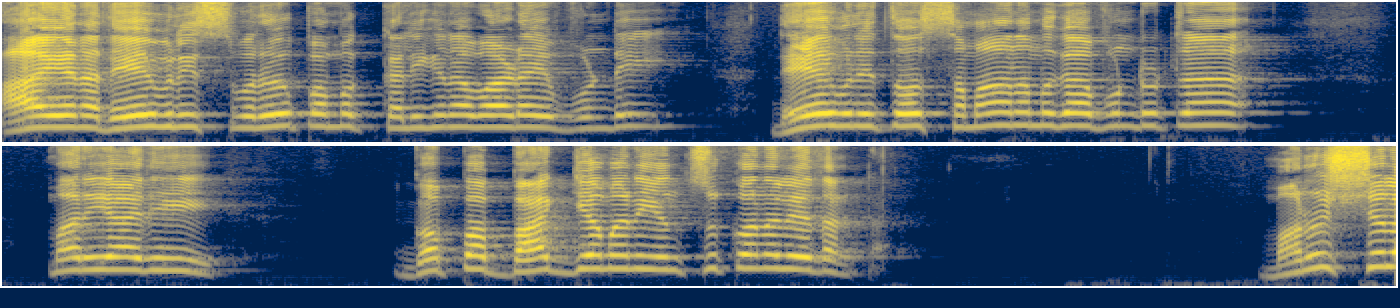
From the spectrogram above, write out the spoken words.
ఆయన దేవుని స్వరూపము కలిగిన వాడై ఉండి దేవునితో సమానముగా ఉండుట మరి అది గొప్ప భాగ్యమని ఎంచుకొనలేదంట. మనుష్యుల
